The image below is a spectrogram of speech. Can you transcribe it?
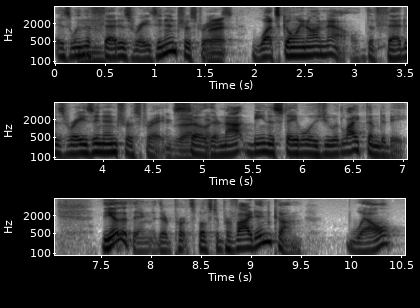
Is when the Fed is raising interest rates. Mm. Right. What's going on now? The Fed is raising interest rates. So they're not being as stable as you would like them to be. The other thing, they're pr- supposed to provide income. Well,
